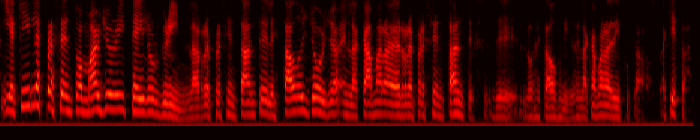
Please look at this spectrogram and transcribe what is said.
Y aquí les presento a Marjorie Taylor Greene, la representante del estado de Georgia en la Cámara de Representantes de los Estados Unidos, en la Cámara de Diputados. Aquí está.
